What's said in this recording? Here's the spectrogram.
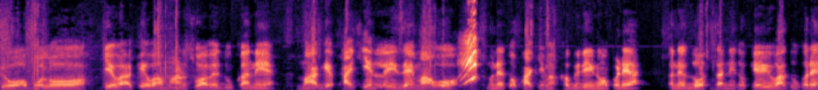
જો બોલો. કેવા કેવા માણસો આવે દુકાને? માગે ફાકી ને લઈ જાય માવો. મને તો ફાકીમાં ખબર ન પડે. અને દોસ્તારની તો કેવી વાતો કરે?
